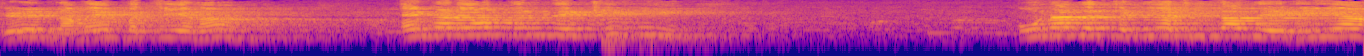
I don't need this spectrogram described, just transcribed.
ਜਿਹੜੇ ਨਵੇਂ ਬੱਚੇ ਆ ਨਾ, ਇਹਨਾਂ ਨੇ ਉਹ ਦਿਨ ਦੇਖੇ ਨਹੀਂ। ਉਹਨਾਂ ਨੇ ਚੰਗੀਆਂ ਚੀਜ਼ਾਂ ਦੇਖ ਲਈਆਂ,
